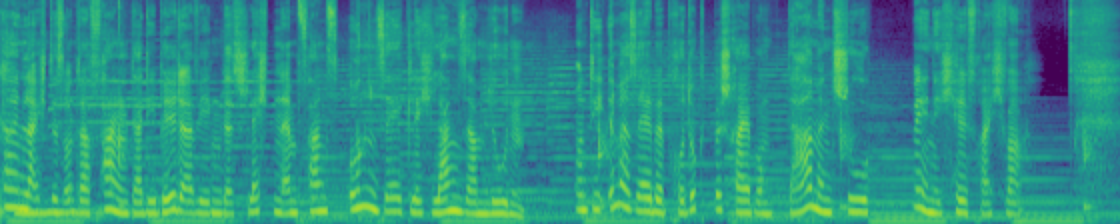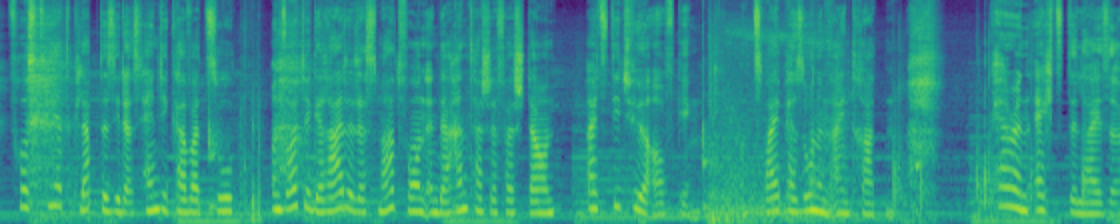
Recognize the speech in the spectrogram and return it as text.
Kein leichtes Unterfangen, da die Bilder wegen des schlechten Empfangs unsäglich langsam luden und die immer selbe Produktbeschreibung Damenschuh wenig hilfreich war. Frustriert klappte sie das Handycover zu und wollte gerade das Smartphone in der Handtasche verstauen, als die Tür aufging und zwei Personen eintraten. Karen ächzte leise.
